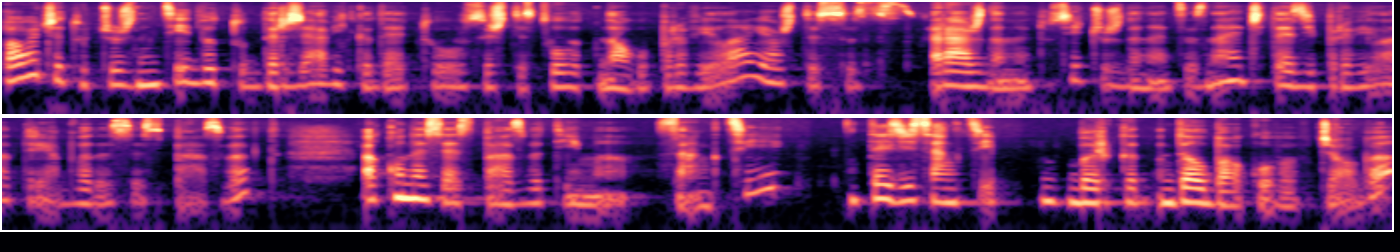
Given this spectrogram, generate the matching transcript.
Повечето чужденци идват от държави, където съществуват много правила и още с раждането си чужденеца знае, че тези правила трябва да се спазват. Ако не се спазват, има санкции. Тези санкции бъркат дълбоко в джоба.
